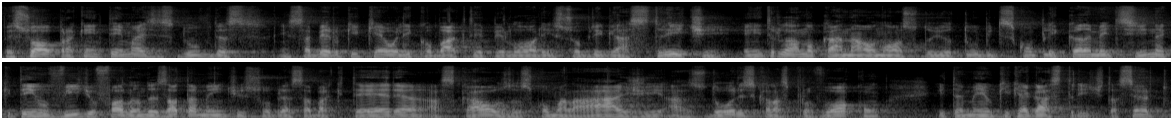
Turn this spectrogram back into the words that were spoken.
Pessoal, para quem tem mais dúvidas em saber o que é o Helicobacter pylori sobre gastrite, entre lá no canal nosso do YouTube Descomplicando a Medicina, que tem um vídeo falando exatamente sobre essa bactéria, as causas, como ela age, as dores que elas provocam e também o que é gastrite, tá certo?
